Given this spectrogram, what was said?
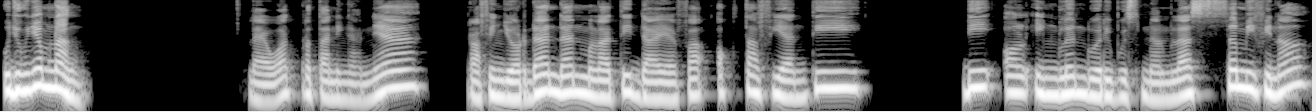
ujungnya menang. Lewat pertandingannya Ravin Jordan dan melatih Daeva Octavianti di All England 2019 semifinal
